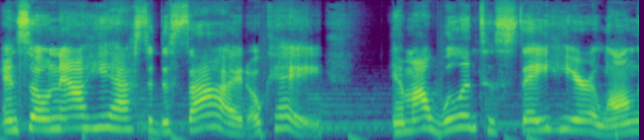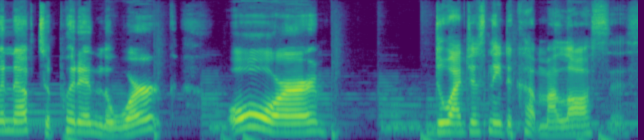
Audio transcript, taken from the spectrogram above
And so now he has to decide, okay, am I willing to stay here long enough to put in the work or do I just need to cut my losses?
